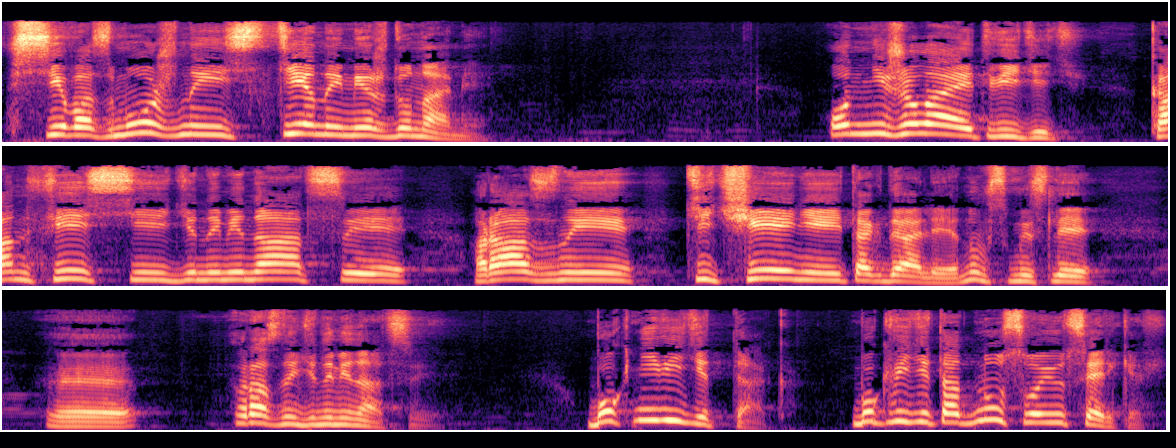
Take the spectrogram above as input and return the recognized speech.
всевозможные стены между нами. Он не желает видеть конфессии, деноминации, разные течения и так далее. Ну, в смысле, э, разные деноминации. Бог не видит так. Бог видит одну свою церковь.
